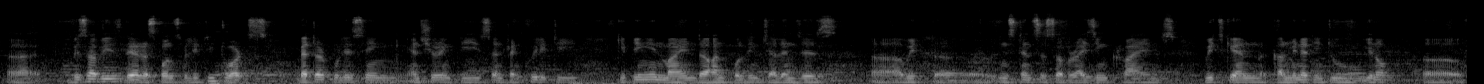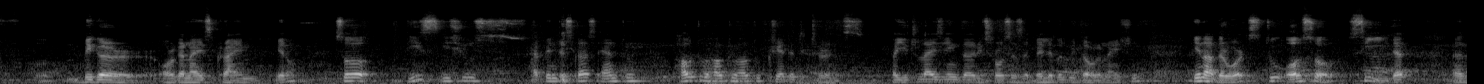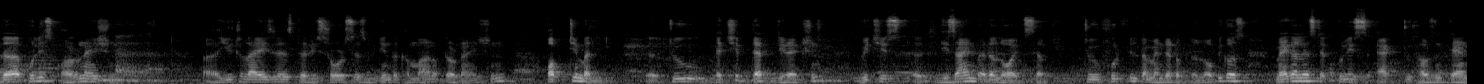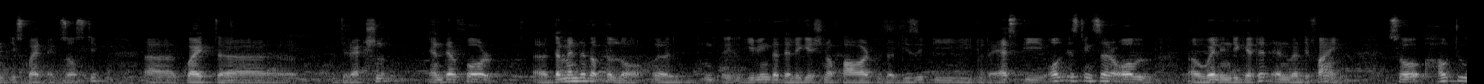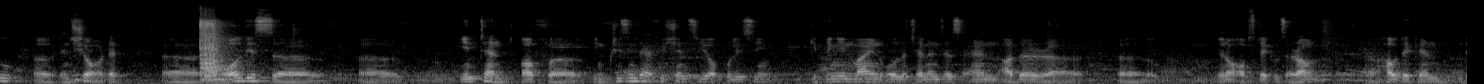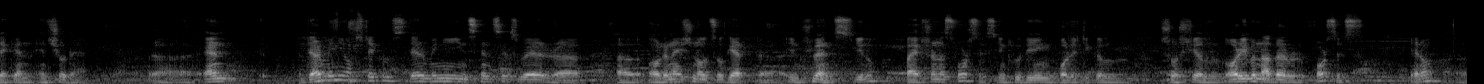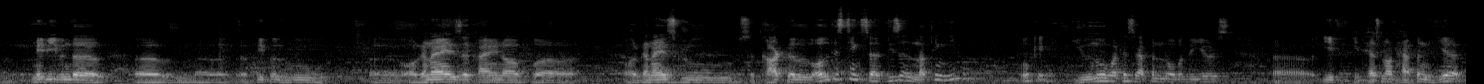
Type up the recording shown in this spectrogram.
uh, vis-a-vis their responsibility towards better policing, ensuring peace and tranquility, keeping in mind the unfolding challenges uh, with uh, instances of rising crimes, which can culminate into you know uh, bigger organized crime. You know, so these issues have been discussed and to how to how to how to create a deterrence by utilizing the resources available with the organization. In other words, to also see that uh, the police organization uh, utilizes the resources within the command of the organization optimally uh, to achieve that direction which is uh, designed by the law itself to fulfill the mandate of the law because Meghalaya State Police Act 2010 is quite exhaustive, uh, quite uh, directional and therefore uh, the mandate of the law, uh, uh, giving the delegation of power to the DGP, to the SP, all these things are all uh, well indicated and well defined. So how to uh, ensure that uh, all this intent of increasing the efficiency of policing, keeping in mind all the challenges and other you know obstacles around, how they can they can ensure that. And there are many obstacles. There are many instances where uh, uh, organization also get uh, influenced, you know, by external forces, including political, social, or even other forces. You know, uh, maybe even the um, people who organize a kind of organized groups, cartel. All these things are these are nothing new. Okay, you know what has happened over the years. Uh, if it has not happened here,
